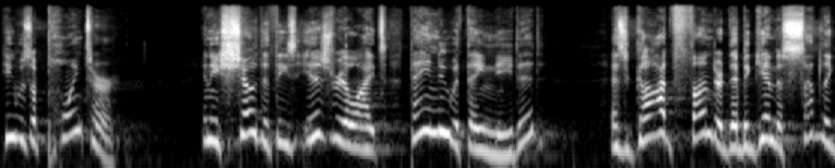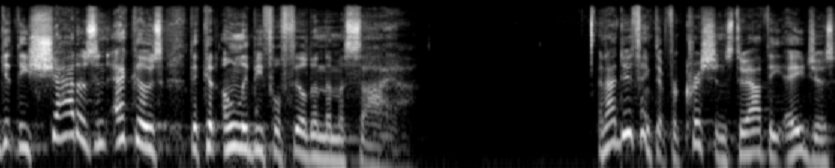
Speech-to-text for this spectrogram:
he was a pointer. And he showed that these Israelites, they knew what they needed. As God thundered, they began to suddenly get these shadows and echoes that could only be fulfilled in the Messiah. And I do think that for Christians throughout the ages,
